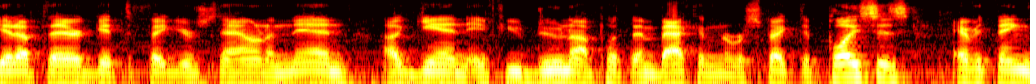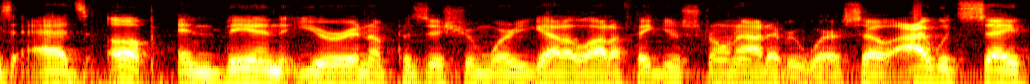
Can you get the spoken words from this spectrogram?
get up there, get the figures down, and then again, if you do not put them back in the respective places, everything adds up, and then you're in a position where you got a lot of figures thrown out everywhere. So I would say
